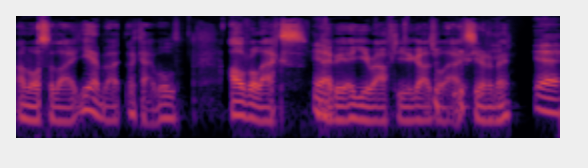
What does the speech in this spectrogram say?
I'm also like, yeah, but okay, well, I'll relax Yeah. maybe a year after you guys relax. You know what I mean? Yeah.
